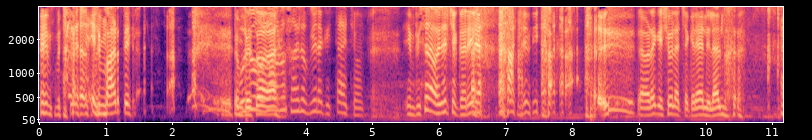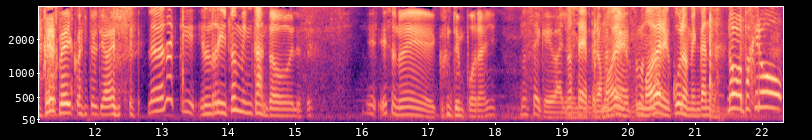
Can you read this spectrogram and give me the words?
Empecé a El martes. empezó Boludo, a no, no sabes lo piola que está, chabón. Empezar a bailar chacarera. La verdad que yo la chacarera en el alma. me di cuenta últimamente. La verdad que el reggaetón me encanta, boludo. Eh, Eso no es contemporáneo. No sé qué baila. No sé, pero No mover, mover una- el culo me encanta. ¡No, pajero!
